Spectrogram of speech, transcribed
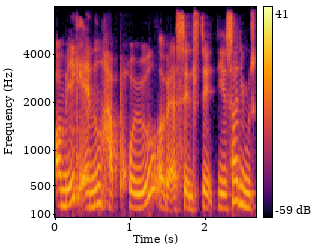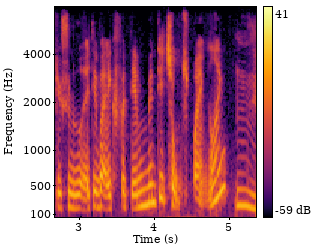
om ikke andet har prøvet at være selvstændige. Så har de måske fundet ud af, at det var ikke for dem, men de tog springet. Ikke? Mm.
